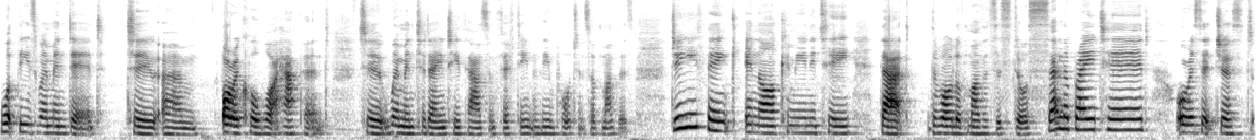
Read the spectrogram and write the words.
what these women did to um, oracle what happened to women today in 2015 and the importance of mothers. Do you think in our community that the role of mothers is still celebrated, or is it just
